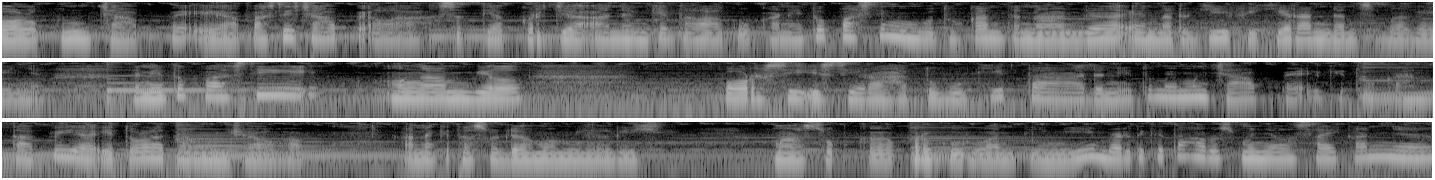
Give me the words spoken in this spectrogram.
walaupun capek ya pasti capek lah. Setiap kerjaan yang kita lakukan itu pasti membutuhkan tenaga energi pikiran dan sebagainya. Dan itu pasti mengambil porsi istirahat tubuh kita dan itu memang capek gitu kan. Tapi ya itulah tanggung jawab. Karena kita sudah memilih masuk ke perguruan tinggi berarti kita harus menyelesaikannya.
